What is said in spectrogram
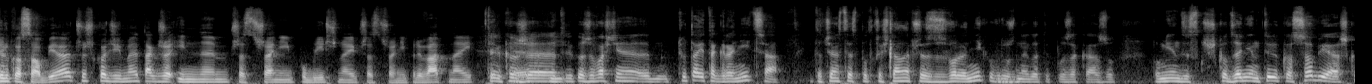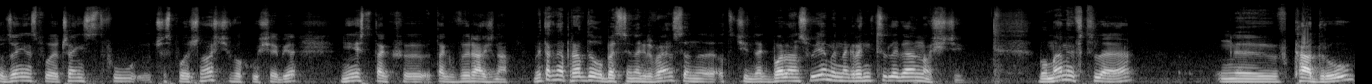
tylko sobie, czy szkodzimy także innym przestrzeni publicznej, przestrzeni prywatnej. Tylko, że, I... tylko, że właśnie tutaj ta granica, i to często jest podkreślane przez zwolenników różnego typu zakazu, pomiędzy szkodzeniem tylko sobie, a szkodzeniem społeczeństwu czy społeczności wokół siebie, nie jest tak, e, tak wyraźna. My tak naprawdę obecnie, nagrywając ten odcinek, balansujemy na granicy legalności, bo mamy w tle w kadru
